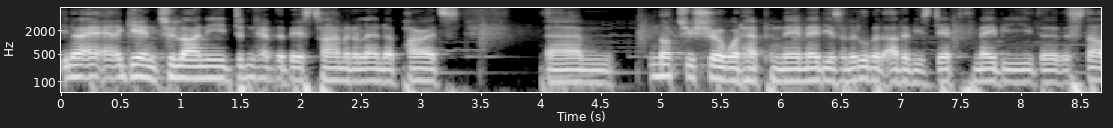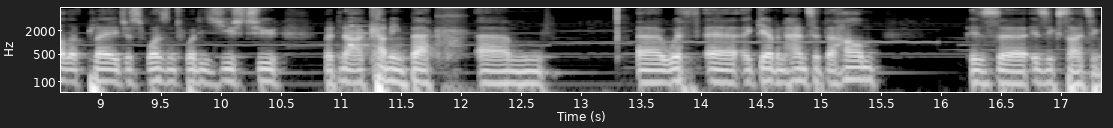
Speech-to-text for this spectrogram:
you know, and, again, Thulani didn't have the best time at Orlando Pirates. Um, not too sure what happened there. Maybe he's a little bit out of his depth. Maybe the, the style of play just wasn't what he's used to. But now coming back um, uh, with uh, a Gavin Hunt at the helm is uh, is exciting.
